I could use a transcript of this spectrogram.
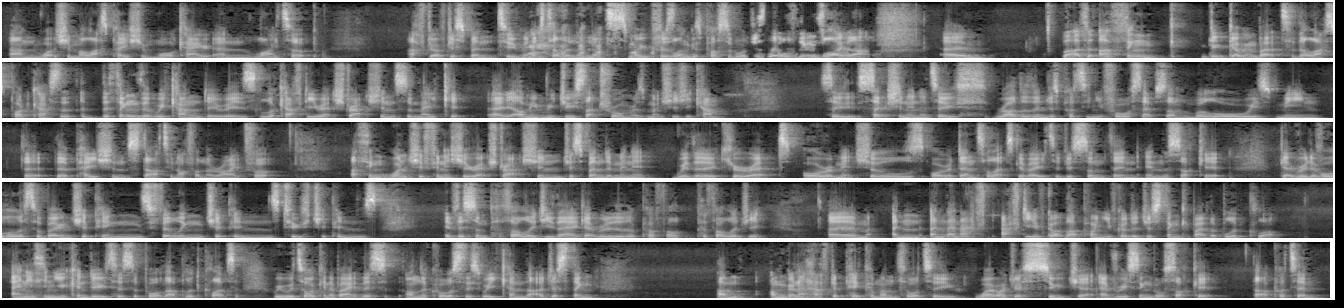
and watching my last patient walk out and light up after i've just spent two minutes telling them not to smoke for as long as possible just little things like that. Um, but I, th- I, think going back to the last podcast the, the thing that we can do is look after your extractions and make it uh, I mean, reduce that trauma as much as you can. So sectioning a tooth rather than just putting your forceps on will always mean that the patient's starting off on the right foot. I think once you finish your extraction, just spend a minute with a curette or a Mitchell's or a dental excavator, just something in the socket. get rid of all the little bone chippings, filling chippings, tooth chippings. If there's some pathology there, get rid of the pathology. Um, and and then after, after you've got that point, you've got to just think about the blood clot. Anything you can do to support that blood clot. We were talking about this on the course this weekend. That I just think I'm I'm going to have to pick a month or two where I just suture every single socket that I put in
